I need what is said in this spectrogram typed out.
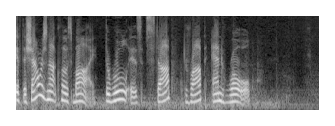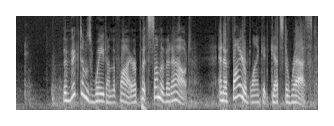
If the shower's not close by, the rule is stop, drop, and roll. The victim's weight on the fire puts some of it out, and a fire blanket gets the rest.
